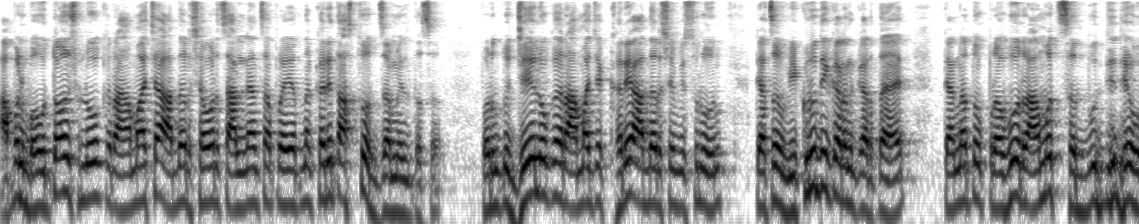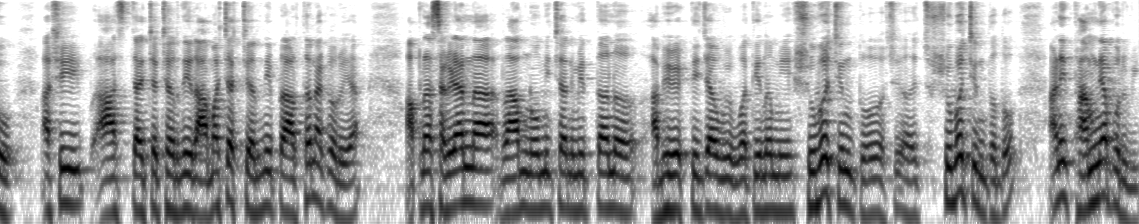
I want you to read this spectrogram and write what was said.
आपण बहुतांश लोक रामाच्या आदर्शावर चालण्याचा प्रयत्न करीत असतोच जमेल तसं. परंतु जे लोक रामाचे खरे आदर्श विसरून त्याचं विकृतीकरण करतायत त्यांना तो प्रभू रामच सद्बुद्धी देऊ अशी आज त्याच्या चरणी रामाच्या चरणी प्रार्थना करूया. आपणा सगळ्यांना रामनवमीच्या निमित्तानं अभिव्यक्तीच्या वतीनं मी शुभ चिंतो शुभ चिंततो आणि थांबण्यापूर्वी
